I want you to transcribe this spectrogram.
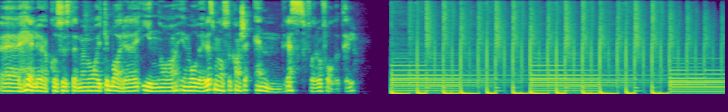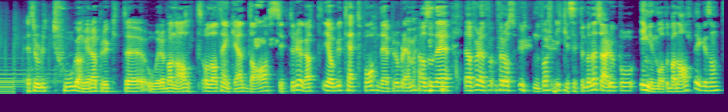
Eh, hele økosystemet må ikke bare inn og involveres, men også kanskje endres for å få det til. Jeg tror du to ganger har brukt uh, ordet banalt, og da tenker jeg da sitter du jaggu tett på det problemet. Altså det, for, det, for, oss utenfor som ikke sitter med det, så er det jo på ingen måte banalt. ikke sant?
